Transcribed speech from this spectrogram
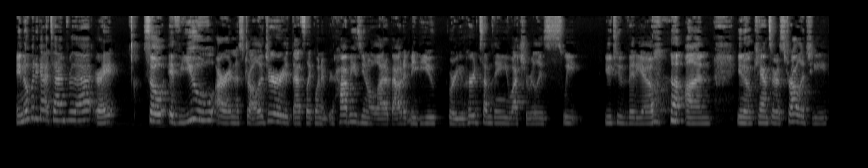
ain't nobody got time for that, right? So if you are an astrologer, that's like one of your hobbies, you know a lot about it. Maybe you or you heard something, you watched a really sweet YouTube video on, you know, cancer astrology,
